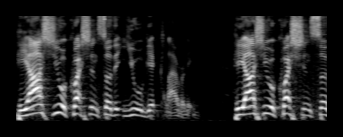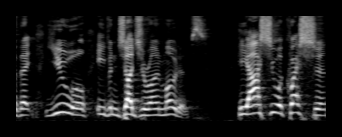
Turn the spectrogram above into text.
He asks you a question so that you will get clarity. He asks you a question so that you will even judge your own motives. He asks you a question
